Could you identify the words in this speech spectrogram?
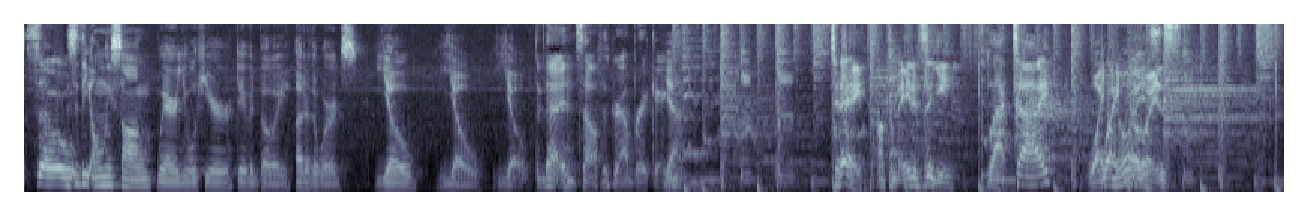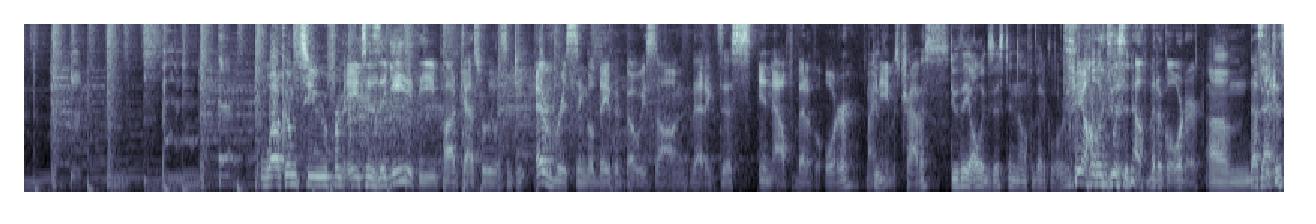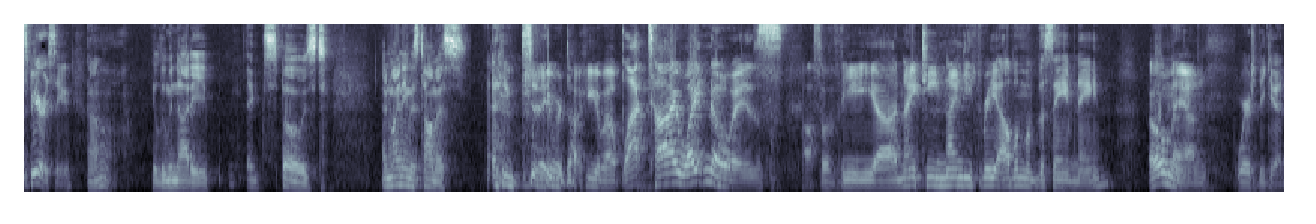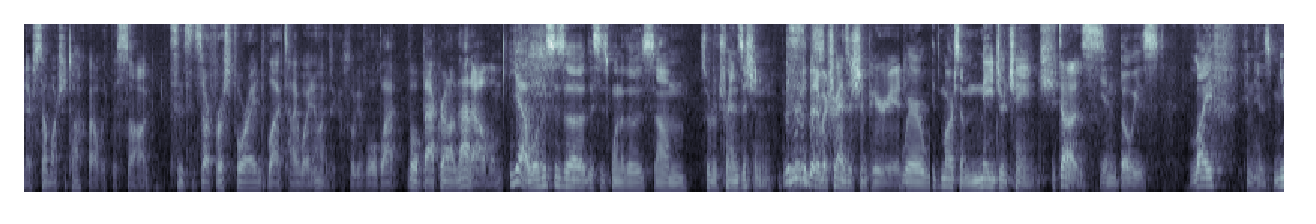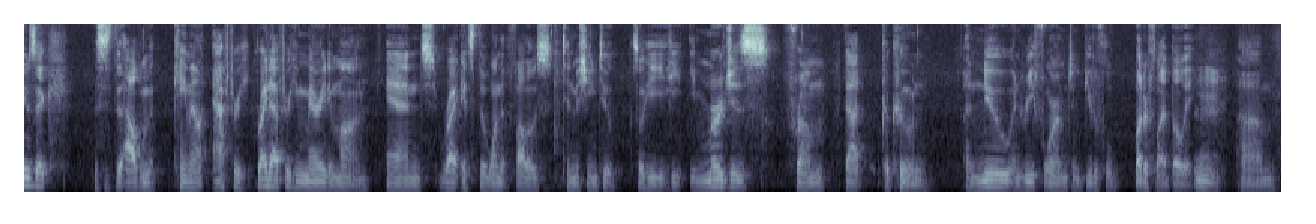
So This is the only song where you will hear David Bowie utter the words yo, yo, yo. that in itself is groundbreaking. Yeah. Today on From A to Ziggy, Black Tie, White, White noise. Noise. Welcome to From A to Ziggy, the podcast where we listen to every single David Bowie song that exists in alphabetical order. My name is Travis. Do they all exist in alphabetical order? They all exist in alphabetical order. Um, That's that- the conspiracy. Oh. Illuminati exposed. And my name is Thomas. And today we're talking about Black Tie, White Noise off of the uh, 1993 album of the same name. Oh man, where to begin? There's so much to talk about with this song. Since it's our first foray into Black Tie, White Noise, I guess we'll give a little black, little background on that album. Yeah, well, this is a this is one of those um, sort of transition. This is a bit of a transition period. where it marks a major change it does. in Bowie's life, in his music. This is the album that came out after, he, right after he married Iman, and right, it's the one that follows Tin Machine 2. So he he emerges from that cocoon, a new and reformed and beautiful butterfly Bowie, um,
